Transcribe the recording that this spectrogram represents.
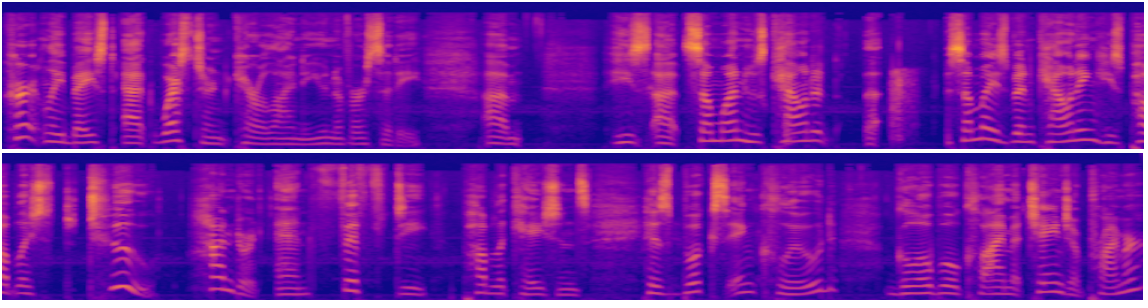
currently based at western carolina university um, he's uh, someone who's counted uh, somebody's been counting he's published 250 publications. His books include Global Climate Change, a primer,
